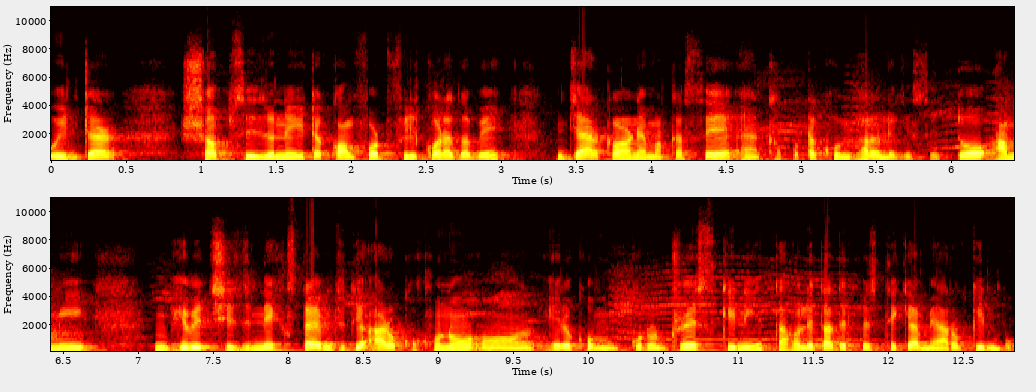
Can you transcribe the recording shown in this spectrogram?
উইন্টার সব সিজনে এটা কমফোর্ট ফিল করা যাবে, যার কারণে আমার কাছে কাপড়টা খুবই ভালো লেগেছে। তো আমি ভেবেছি যে নেক্সট টাইম যদি আরও কখনও এরকম কোনো ড্রেস কিনি, তাহলে তাদের পেজ থেকে আমি আরও কিনবো।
